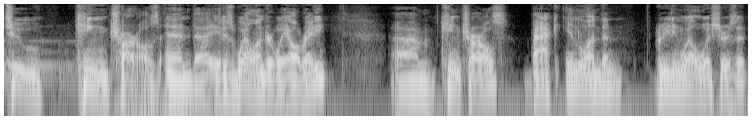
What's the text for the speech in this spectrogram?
to King Charles, and uh, it is well underway already. Um, King Charles back in London, greeting well wishers at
